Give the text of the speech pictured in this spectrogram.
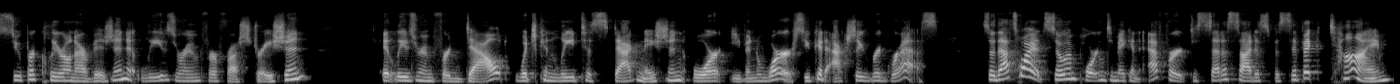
super clear on our vision, it leaves room for frustration it leaves room for doubt, which can lead to stagnation or even worse. You could actually regress. So that's why it's so important to make an effort to set aside a specific time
